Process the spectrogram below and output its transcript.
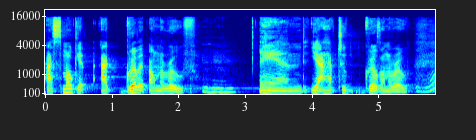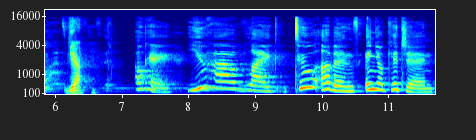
I smoke it. I grill it on the roof, mm-hmm. And yeah, I have two grills on the roof. What? Yeah, Okay, you have like two ovens in your kitchen,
